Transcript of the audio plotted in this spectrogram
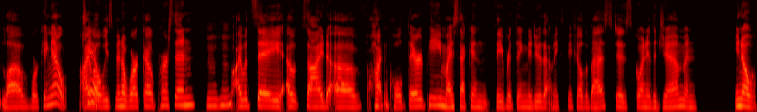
love working out. I've always been a workout person. Mm-hmm. I would say outside of hot and cold therapy, my second favorite thing to do that makes me feel the best is going to the gym. And, you know,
